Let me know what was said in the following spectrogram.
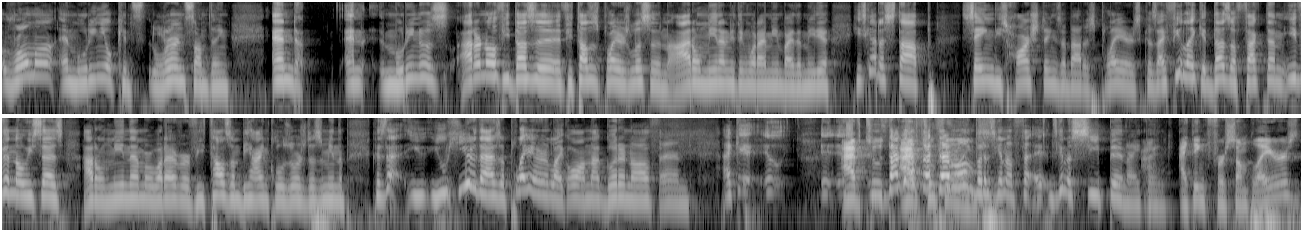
Roma and Mourinho can learn something. And and Mourinho's I don't know if he does it if he tells his players, listen, I don't mean anything what I mean by the media. He's got to stop saying these harsh things about his players because I feel like it does affect them, even though he says I don't mean them or whatever. If he tells them behind closed doors doesn't mean them because that you, you hear that as a player like oh I'm not good enough and I can't. It, it, I have two- It's not gonna affect everyone, but it's gonna affect, it's gonna seep in. I think. I think for some players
